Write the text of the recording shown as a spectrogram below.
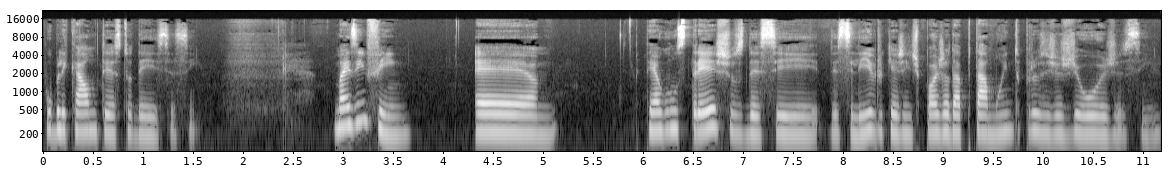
publicar um texto desse assim. Mas enfim, é, tem alguns trechos desse, desse livro que a gente pode adaptar muito para os dias de hoje, assim.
